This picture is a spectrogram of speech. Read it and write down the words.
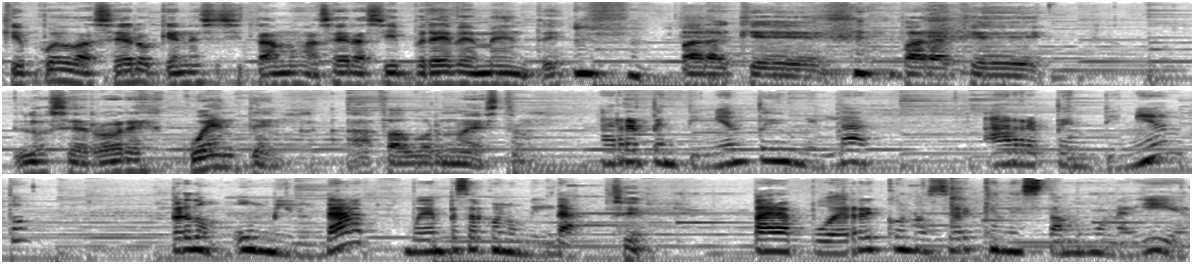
¿Qué puedo hacer o qué necesitamos hacer así brevemente para que, para que los errores cuenten a favor nuestro? Arrepentimiento y humildad. Arrepentimiento, perdón, humildad. Voy a empezar con humildad. Sí. Para poder reconocer que necesitamos una guía.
